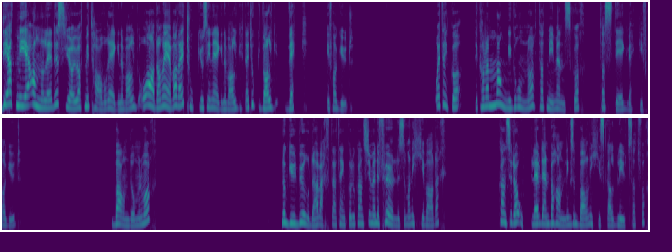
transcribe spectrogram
Det at vi er annerledes, gjør jo at vi tar våre egne valg. Og Adam og Eva de tok jo sine egne valg. De tok valg vekk ifra Gud. Og jeg tenker, Det kan være mange grunner til at vi mennesker tar steg vekk ifra Gud. Barndommen vår. Når Gud burde ha vært der, tenker du kanskje, men det føles som han ikke var der. Kanskje du har opplevd en behandling som barn ikke skal bli utsatt for.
